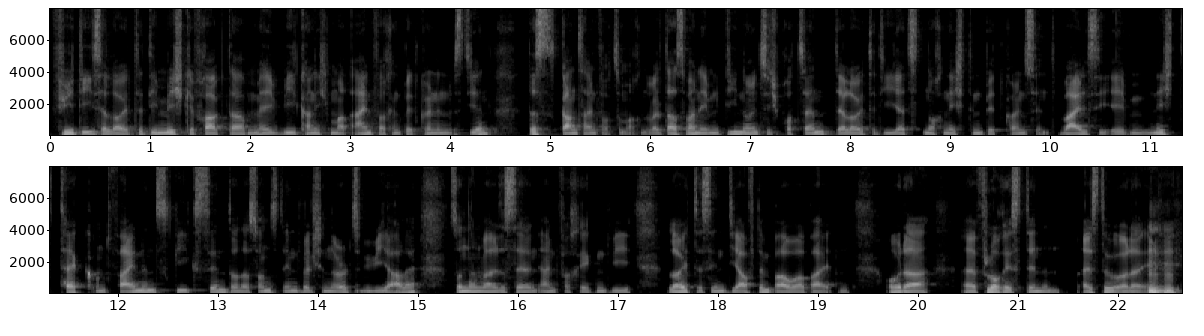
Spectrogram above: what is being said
für diese Leute, die mich gefragt haben, hey, wie kann ich mal einfach in Bitcoin investieren, das ganz einfach zu machen, weil das waren eben die 90 Prozent der Leute, die jetzt noch nicht in Bitcoin sind, weil sie eben nicht Tech- und Finance-Geeks sind oder sonst irgendwelche Nerds wie wir alle, sondern weil das einfach irgendwie Leute sind, die auf dem Bau arbeiten oder äh, Floristinnen, weißt du, oder mhm.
